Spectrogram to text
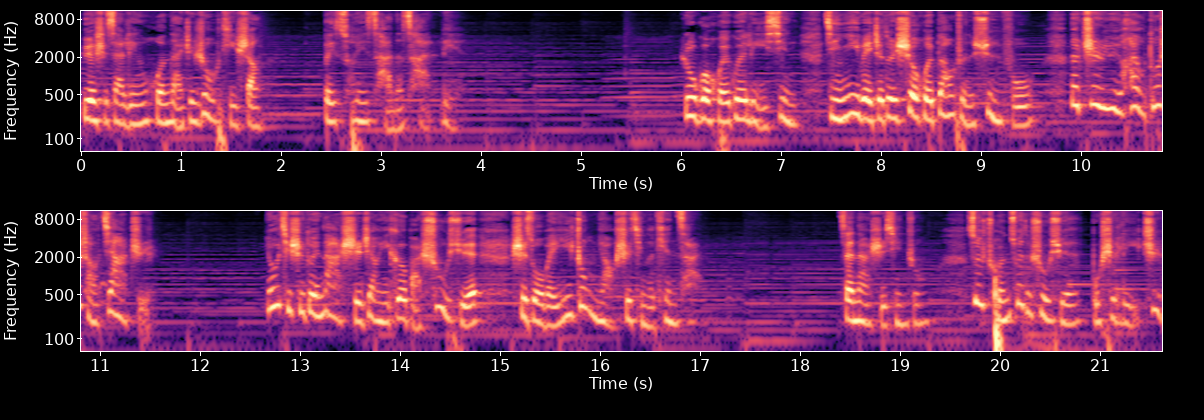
越是在灵魂乃至肉体上被摧残的惨烈。如果回归理性仅意味着对社会标准的驯服，那治愈还有多少价值？尤其是对纳什这样一个把数学视作唯一重要事情的天才，在纳什心中，最纯粹的数学不是理智，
